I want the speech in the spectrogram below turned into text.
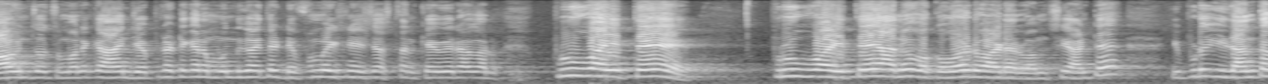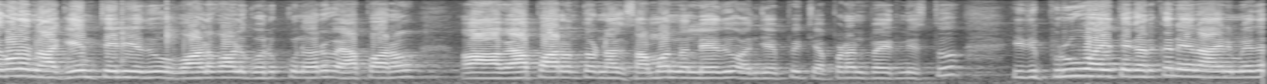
భావించవచ్చు. మనకి ఆయన చెప్పినట్టుగానే ముందుగా అయితే డిఫర్మేషన్ వేసేస్తాను కేవీరావు గారు. ప్రూవ్ అయితే ప్రూవ్ అయితే అని ఒక వర్డ్ వాడారు వంశీ. అంటే ఇప్పుడు ఇదంతా కూడా నాకేం తెలియదు. వాళ్ళు వాళ్ళు కొనుక్కున్నారు వ్యాపారం. ఆ వ్యాపారంతో నాకు సంబంధం లేదు అని చెప్పి చెప్పడానికి ప్రయత్నిస్తూ ఇది ప్రూవ్ అయితే కనుక నేను ఆయన మీద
